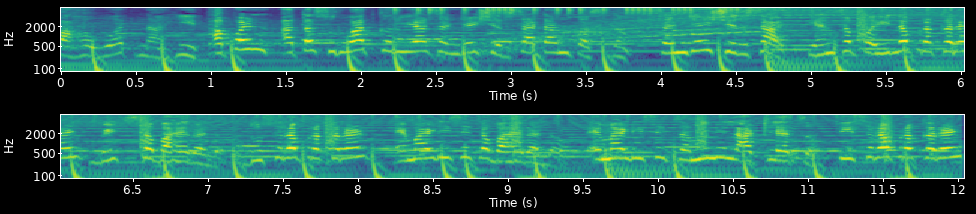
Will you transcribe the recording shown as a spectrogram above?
पाहवत नाहीत. आपण आता सुरुवात करूया संजय शिरसाटांपासून. संजय शिरसाट यांचं पहिलं प्रकरण बिट्सचं बाहेर आलं. दुसरं प्रकरण एमआयडीसीचं बाहेर आलं. एमआयडीसी जमिनी लाटल्याचं. तिसरं प्रकरण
